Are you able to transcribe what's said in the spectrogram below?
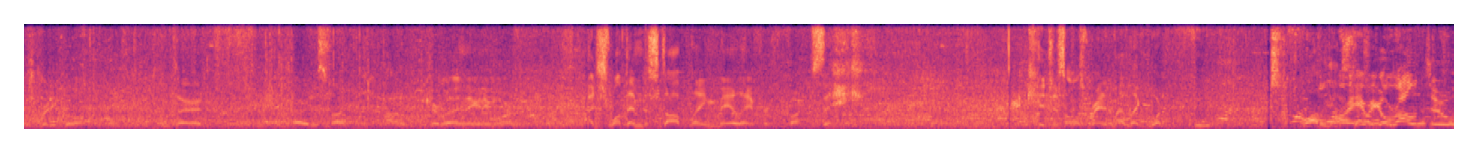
Looks pretty cool. I'm tired. I'm tired as fuck. I don't care about anything anymore. I just want them to stop playing melee for fuck's sake. Kid just almost ran into my leg. What a fool. All right, here we go, round two.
